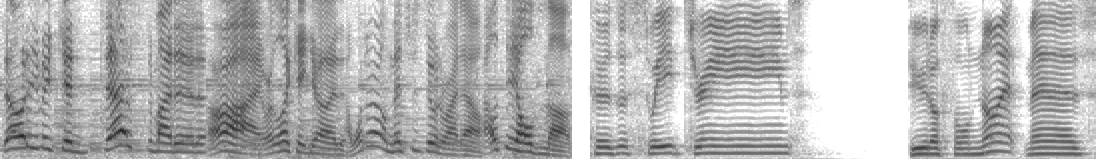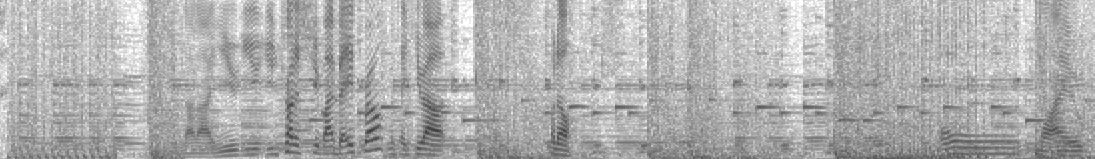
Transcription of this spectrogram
Don't even contest, my dude. All right, we're looking good. I wonder how Mitch is doing right now. How's he holding up? Cause of sweet dreams, beautiful nightmares. No, no, you, you, you try to shoot my base, bro? I'm gonna take you out. Oh no. Oh my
